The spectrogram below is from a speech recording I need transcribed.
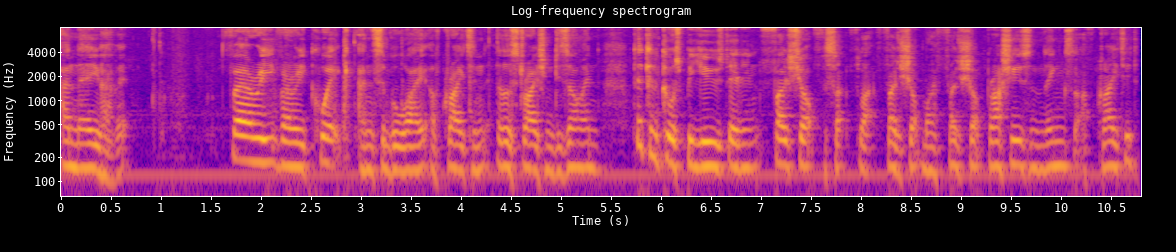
and there you have it. Very, very quick and simple way of creating illustration design that can of course be used in Photoshop for like Photoshop my Photoshop brushes and things that I've created.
